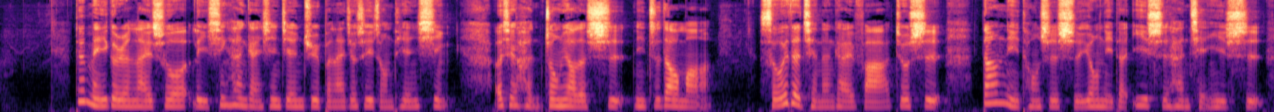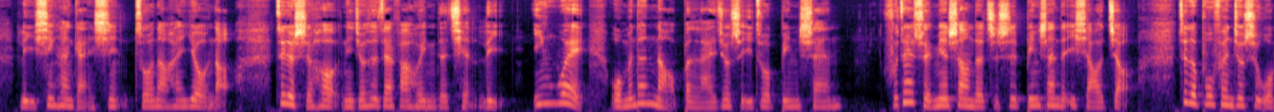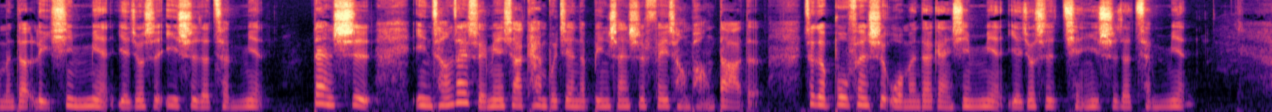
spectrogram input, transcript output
对每一个人来说，理性和感性兼具本来就是一种天性，而且很重要的是，你知道吗？所谓的潜能开发，就是当你同时使用你的意识和潜意识、理性和感性、左脑和右脑，这个时候你就是在发挥你的潜力。因为我们的脑本来就是一座冰山，浮在水面上的只是冰山的一小角，这个部分就是我们的理性面，也就是意识的层面。但是，隐藏在水面下看不见的冰山是非常庞大的，这个部分是我们的感性面，也就是潜意识的层面。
